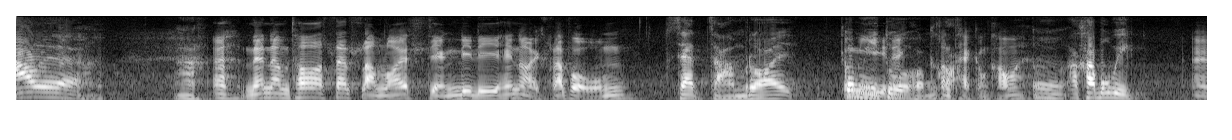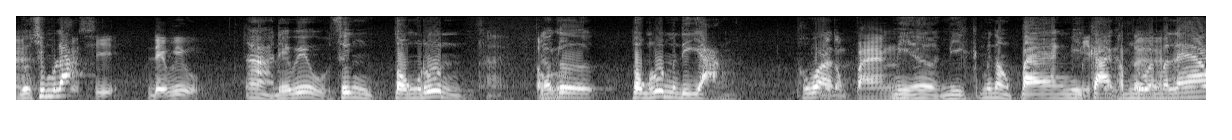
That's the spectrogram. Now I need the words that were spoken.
าวๆเลยอะอะ อะแนะนำท่อ Z 3 0 0เสียงดีๆ ให้หน่อยครับผม Z สามร้อยก็มีตัวของคอนแทคของเขาอะเออ Akrapovic อะ Yoshimura Yoshi Devil อ่า Devil ซึ่งตรงรุ่น ใช่ตรงแล้วก็ตรงรุ่นมันดีอย่าง เพราะว่าไม่ต้องแปลงมีเออมีไม่ต้องแปลง มีมีการเซ็นเซอร์คำนวณมาแล้ว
